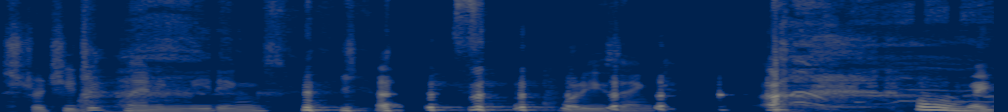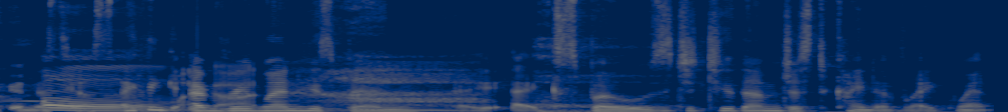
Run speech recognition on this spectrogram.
strategic planning meetings. yes. What do you think? oh my goodness. Oh, yes. I oh think oh everyone God. who's been uh, exposed to them just kind of like went,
